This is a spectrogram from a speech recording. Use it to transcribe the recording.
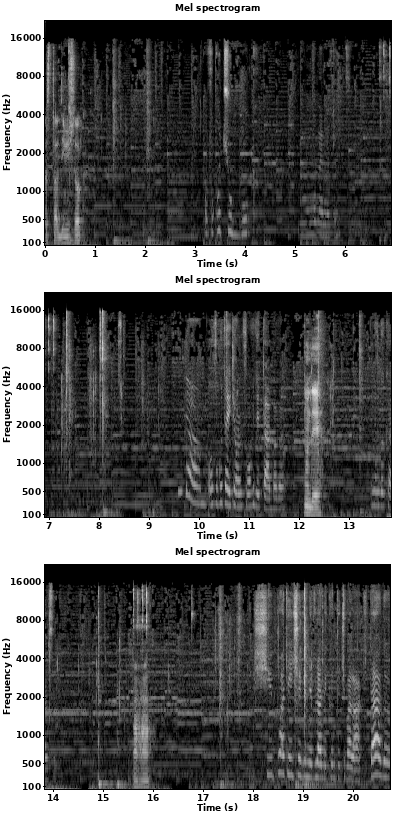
ăsta din mijloc. Au făcut ciubuc. Mult mai multe. Da, au făcut aici un foc de tabără, Unde e? lângă casă. Aha. Și poate aici Rine Vlad cântă ceva la chitară.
